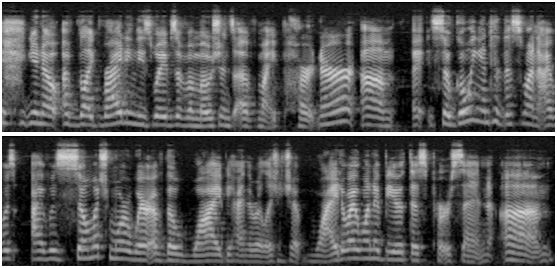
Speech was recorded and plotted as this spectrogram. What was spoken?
you know of like riding these waves of emotions of my partner um so going into this one i was i was so much more aware of the why behind the relationship why do i want to be with this person um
